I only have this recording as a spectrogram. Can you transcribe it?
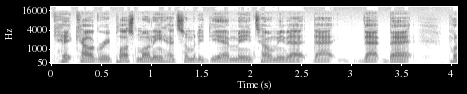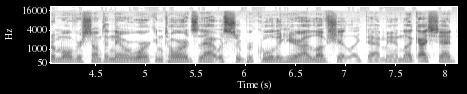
hit Calgary plus money, had somebody DM me tell me that that that bet put them over something they were working towards. So that was super cool to hear. I love shit like that, man. Like I said,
